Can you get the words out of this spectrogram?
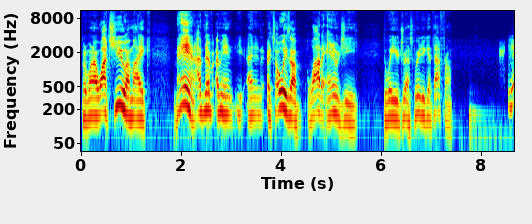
But when I watch you, I'm like, man, I've never. I mean, and it's always a lot of energy, the way you dress. Where do you get that from? Yeah.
